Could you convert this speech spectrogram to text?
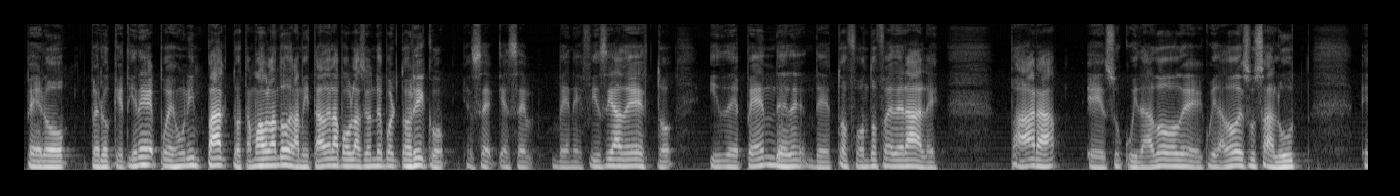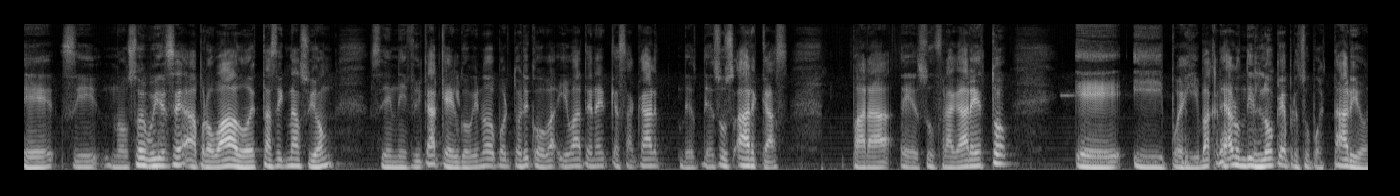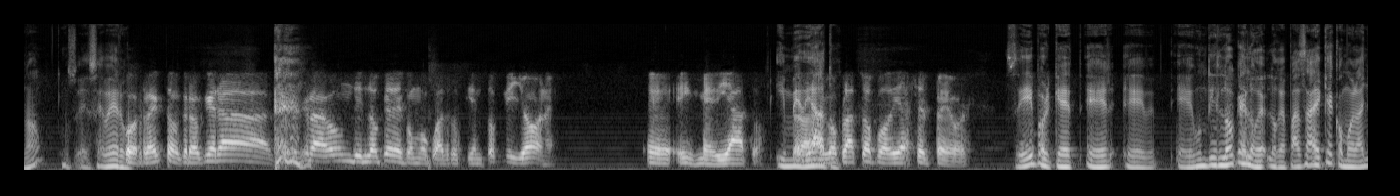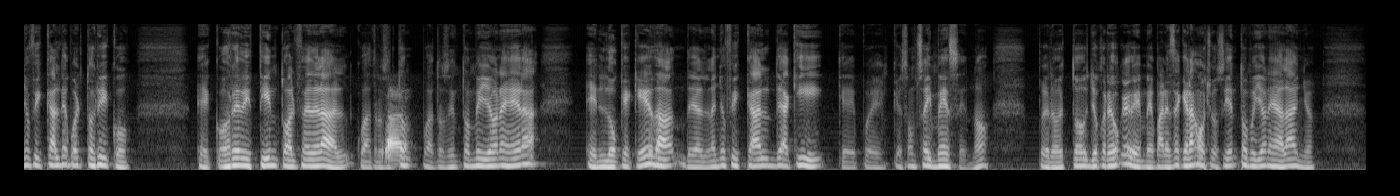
pero, pero que tiene pues un impacto. Estamos hablando de la mitad de la población de Puerto Rico que se, que se beneficia de esto y depende de, estos fondos federales para eh, su cuidado de, cuidado de su salud eh, si no se hubiese aprobado esta asignación, significa que el gobierno de Puerto Rico iba a tener que sacar de, sus arcas para eh, sufragar esto eh, y pues iba a crear un disloque presupuestario, ¿no? Severo. Correcto, creo que era, un disloque de como 400 millones inmediato. Inmediato. a largo plazo podía ser peor. Sí, porque es un disloque. lo que pasa es que como el año fiscal de Puerto Rico eh, corre distinto al federal. 400, 400 millones era en lo que queda del año fiscal de aquí, que pues que son seis meses, ¿no? Pero esto yo creo que me parece que eran 800 millones al año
